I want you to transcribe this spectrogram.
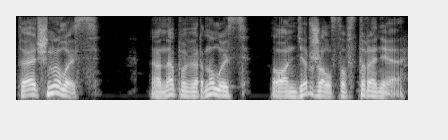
«Ты очнулась!» Она повернулась, он держался в стороне.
